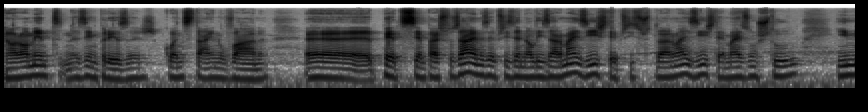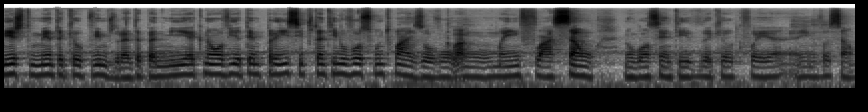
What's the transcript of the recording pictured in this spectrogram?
Normalmente nas empresas, quando se está a inovar, uh, pede-se sempre às pessoas, ah, mas é preciso analisar mais isto, é preciso estudar mais isto, é mais um estudo, e neste momento aquilo que vimos durante a pandemia é que não havia tempo para isso e, portanto, inovou-se muito mais. Houve claro. um, uma inflação, no bom sentido, daquilo que foi a, a inovação.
